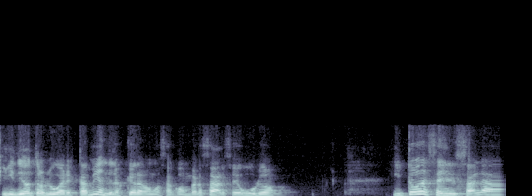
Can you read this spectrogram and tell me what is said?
y de otros lugares también, de los que ahora vamos a conversar seguro. Y toda esa ensalada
